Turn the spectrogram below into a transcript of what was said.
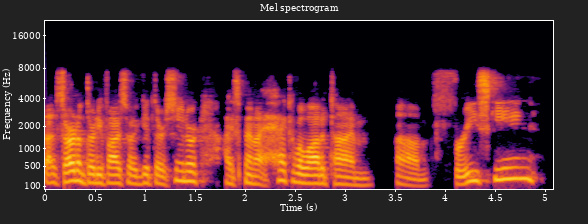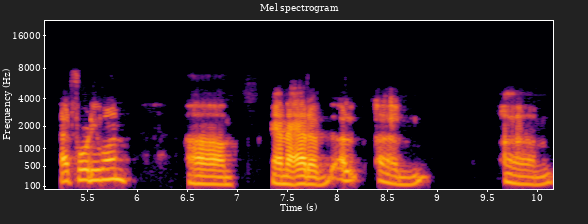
I start on 35 so I get there sooner. I spent a heck of a lot of time um, free skiing at 41, um, and I had a, a um, um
